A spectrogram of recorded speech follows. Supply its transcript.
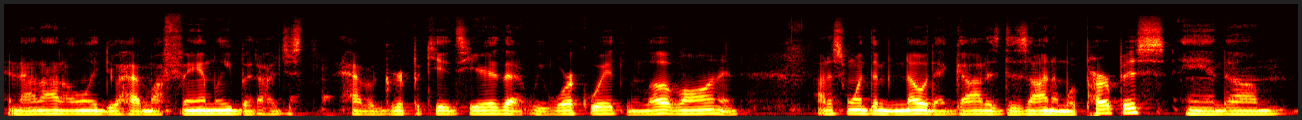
And now not only do I have my family, but I just have a group of kids here that we work with and love on. And I just want them to know that God has designed them with purpose. And um,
